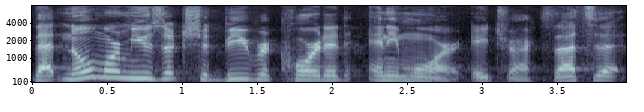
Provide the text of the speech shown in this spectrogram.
That no more music should be recorded anymore. Eight tracks. That's it.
